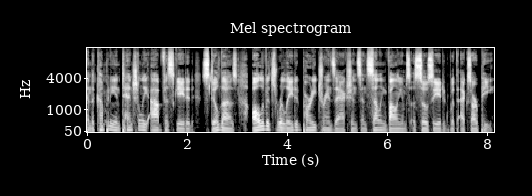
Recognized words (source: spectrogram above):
and the company intentionally obfuscated, still does, all of its related party transactions and selling volumes associated with XRP.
